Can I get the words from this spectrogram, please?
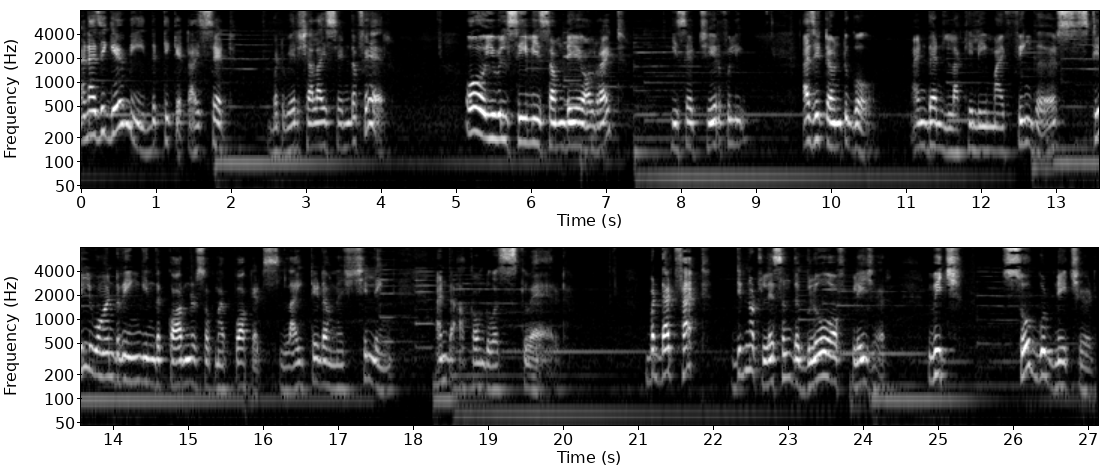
And as he gave me the ticket, I said, But where shall I send the fare? Oh, you will see me some day, all right, he said cheerfully as he turned to go. And then, luckily, my fingers, still wandering in the corners of my pockets, lighted on a shilling and the account was squared. But that fact did not lessen the glow of pleasure which so good natured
